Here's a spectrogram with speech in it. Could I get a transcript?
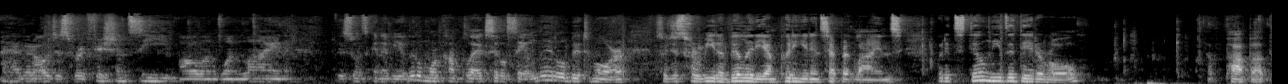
I have it all just for efficiency, all on one line. This one's going to be a little more complex. It'll say a little bit more. So just for readability, I'm putting it in separate lines. But it still needs a data role, a pop-up.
